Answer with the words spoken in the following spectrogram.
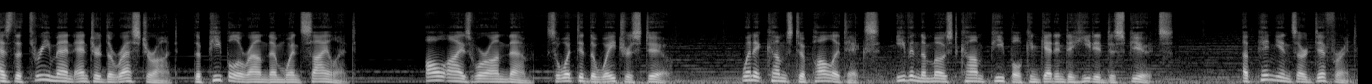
As the three men entered the restaurant, the people around them went silent. All eyes were on them, so what did the waitress do? When it comes to politics, even the most calm people can get into heated disputes. Opinions are different,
